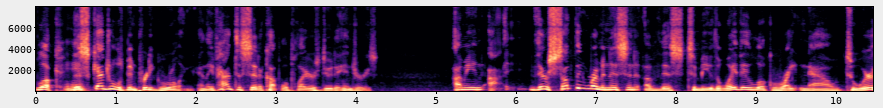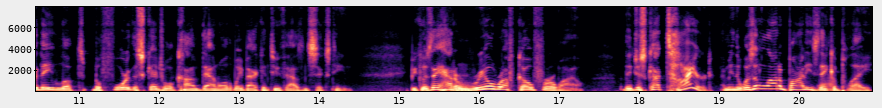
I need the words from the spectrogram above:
Look, this schedule has been pretty grueling, and they've had to sit a couple of players due to injuries. I mean, I, there's something reminiscent of this to me, the way they look right now to where they looked before the schedule calmed down all the way back in 2016, because they had a real rough go for a while. They just got tired. I mean, there wasn't a lot of bodies they could play.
